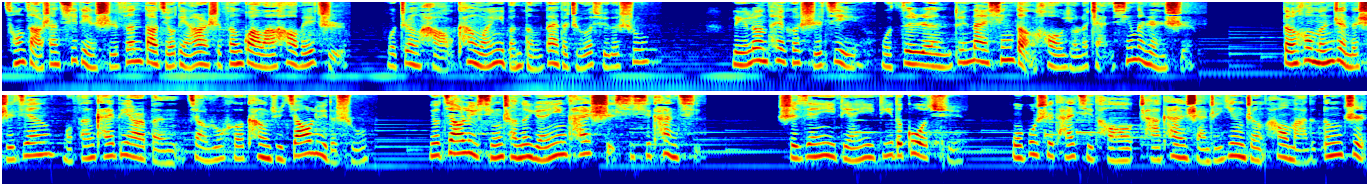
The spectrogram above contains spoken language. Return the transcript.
从早上七点十分到九点二十分挂完号为止，我正好看完一本等待的哲学的书。理论配合实际，我自认对耐心等候有了崭新的认识。等候门诊的时间，我翻开第二本叫《如何抗拒焦虑》的书，由焦虑形成的原因开始细细看起。时间一点一滴的过去。我不时抬起头查看闪着应诊号码的灯质，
